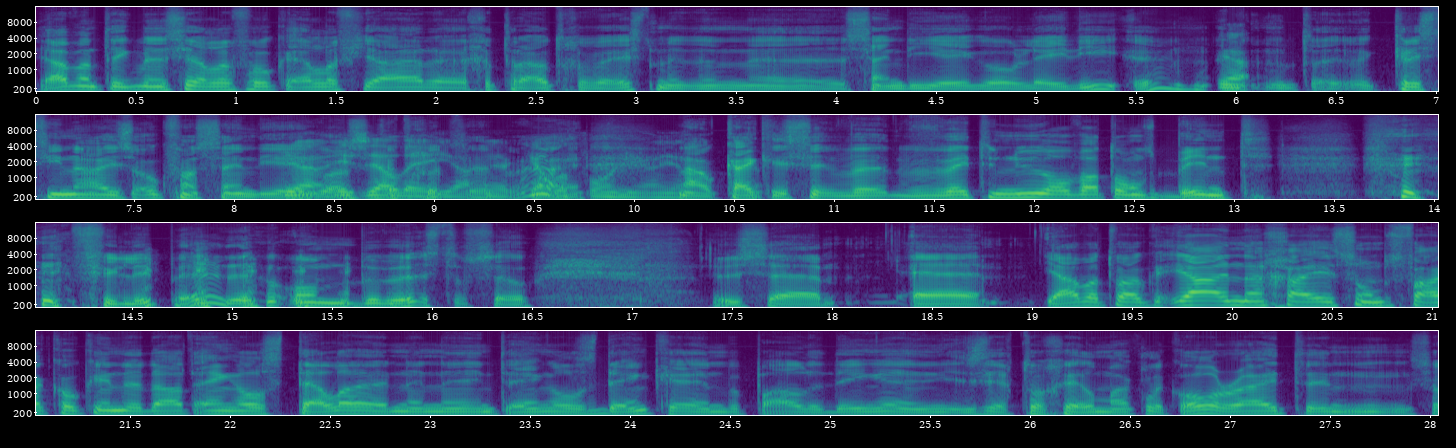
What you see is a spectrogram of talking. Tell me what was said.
Ja, want ik ben zelf ook elf jaar eh, getrouwd geweest met een eh, San Diego lady. Hè? Ja. Eh, Christina is ook van San Diego. Ja, is LA, goed ja, Ah, California, ja. Nou, kijk eens, we, we weten nu al wat ons bindt, Filip, onbewust of zo. Dus eh, ja, wat wou ik, ja, en dan ga je soms vaak ook inderdaad Engels tellen en, en in het Engels denken en bepaalde dingen. En je zegt toch heel makkelijk alright en zo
